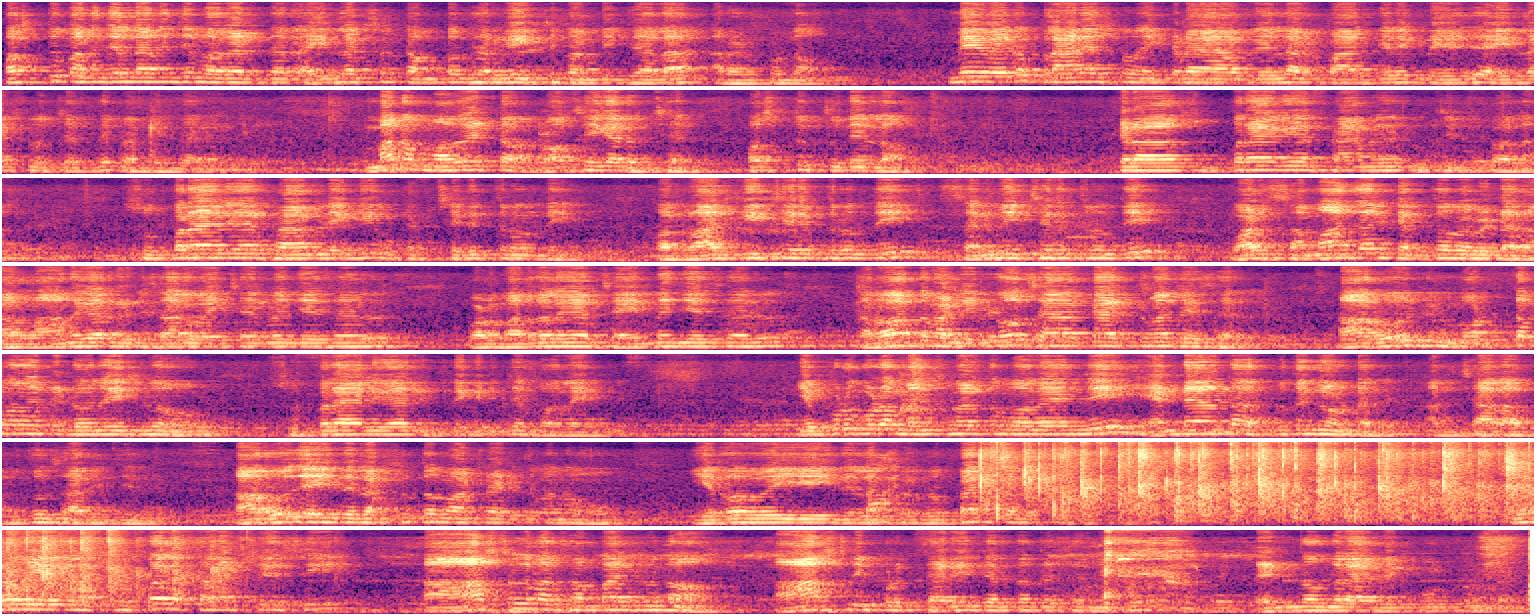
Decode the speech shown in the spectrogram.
ఫస్ట్ మన జిల్లా నుంచి మొదలెడతారు. ఐదు లక్షలు కంపల్సరీగా ఇచ్చి పంపించాలా అని అనుకున్నాం. మేమేదో ప్లాన్ వేసుకున్నాం ఇక్కడ యాభై వేలు అక్కడ వేలు ఇక్కడ ఏది ఐదు లక్షలు వచ్చేస్తే పంపించారండి. మనం మొదలెట్టాం రోసయ్య గారు వచ్చారు ఫస్ట్ తునిలో ఇక్కడ సుబ్బరాయలు గారి ఫ్యామిలీని గుర్తించుకోవాలి? సుబ్బరాయలు గారి ఫ్యామిలీకి ఒక చరిత్ర ఉంది. వాళ్ళ రాజకీయ చరిత్ర ఉంది సర్వీస్ చరిత్ర ఉంది. వాళ్ళ సమాజానికి ఎంతో పెట్టారు వాళ్ళ నాన్నగారు రెండుసార్లు వైస్ చైర్మన్ చేశారు వాళ్ళ మరదలు గారు చైర్మన్ చేశారు తర్వాత వాళ్ళు ఎన్నో సేవా కార్యక్రమాలు చేశారు. ఆ రోజు మొట్టమొదటి డొనేషన్ సుబ్బరాయలు గారి ఇంటి దగ్గర నుంచే మొదలైంది. ఎప్పుడు కూడా మంచి ఫలితం మొదలైంది. ఎండ అంతా అద్భుతంగా ఉంటుంది. అది చాలా అద్భుతం సాధించింది. ఆ రోజు ఐదు లక్షలతో మాట్లాడితే మనం ఇరవై ఐదు లక్షల రూపాయలు కలెక్ట్ చేసాం. ఇరవై ఐదు లక్షల రూపాయలు కలెక్ట్ చేసి ఆ హాస్టల్ మనం సంపాదించుకున్నాం హాస్టల్ ఇప్పుడు ఖరీదు ఎంత దశ మీకు? రెండు వందల యాభై కోట్లు ఉంటాయి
